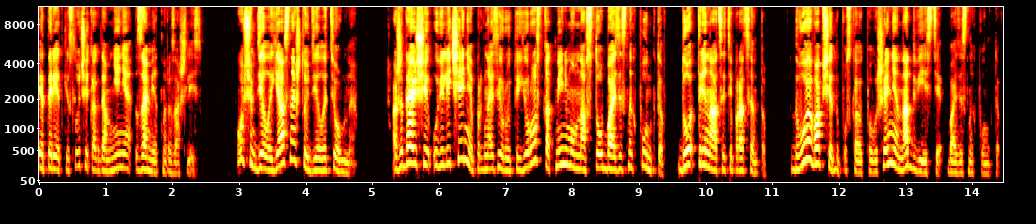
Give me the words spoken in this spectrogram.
Это редкий случай, когда мнения заметно разошлись. В общем, дело ясное, что дело темное. Ожидающие увеличение прогнозируют ее рост как минимум на 100 базисных пунктов, до 13%. Двое вообще допускают повышение на 200 базисных пунктов.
